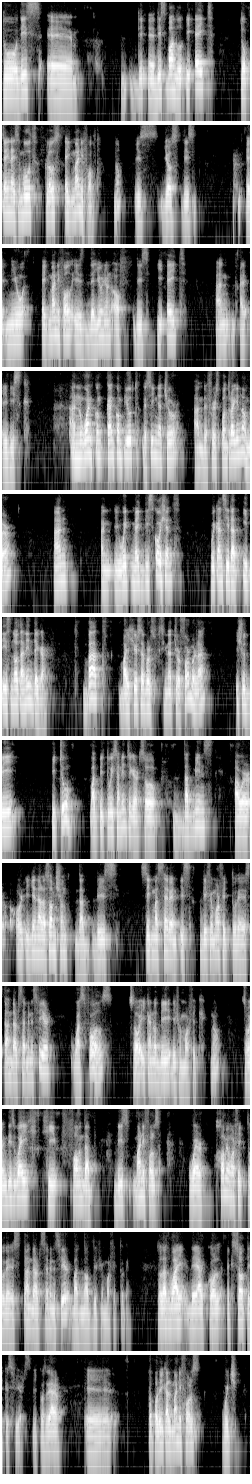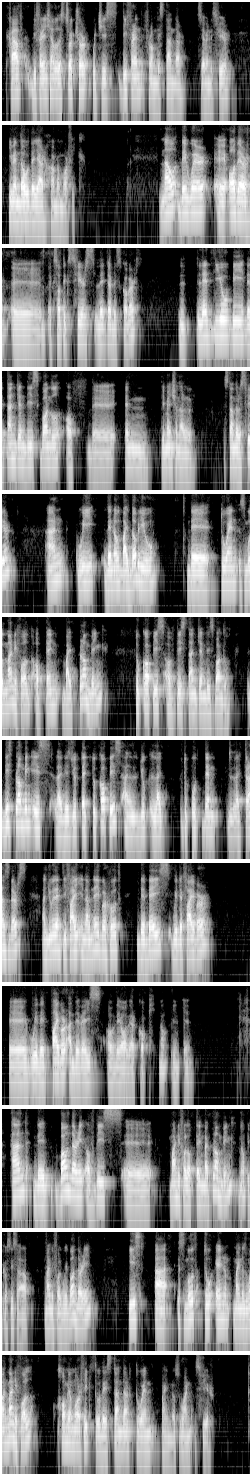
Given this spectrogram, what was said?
to this, uh, the, uh, this bundle E8 to obtain a smooth closed 8 manifold. No, Is just this new 8 manifold is the union of this E8 and a, a disk. And one can compute the signature and the first Pontryagin number. And, and we make this quotient, we can see that it is not an integer. But by Hirzebruch's signature formula, it should be P2, but P2 is an integer. So that means our original assumption that this sigma 7 is diffeomorphic to the standard 7 sphere was false, so it cannot be diffeomorphic. No? So in this way, he found that these manifolds were homeomorphic to the standard 7 sphere, but not diffeomorphic to them. So that's why they are called exotic spheres, because they are uh, topological manifolds which have differentiable structure which is different from the standard 7 sphere, even though they are homeomorphic. Now, there were uh, other uh, exotic spheres later discovered. Let U be the tangent disk bundle of the n-dimensional standard sphere. And we denote by W the 2n smooth manifold obtained by plumbing two copies of this tangent disk bundle. This plumbing is like this. You take two copies and you like to put them like transverse and you identify in a neighborhood the base with the fiber, uh, with the fiber and the base of the other copy. No? And the boundary of this uh, manifold obtained by plumbing, no, because it's a manifold with boundary, is a smooth 2n minus 1 manifold homeomorphic to the standard 2n minus 1 sphere.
